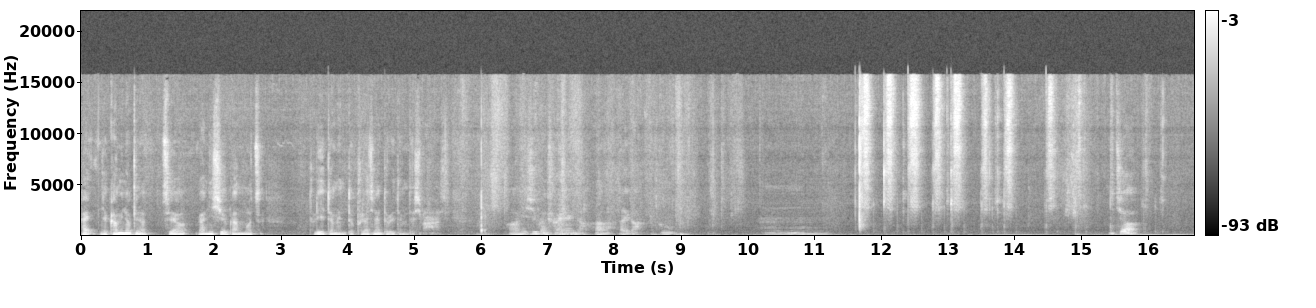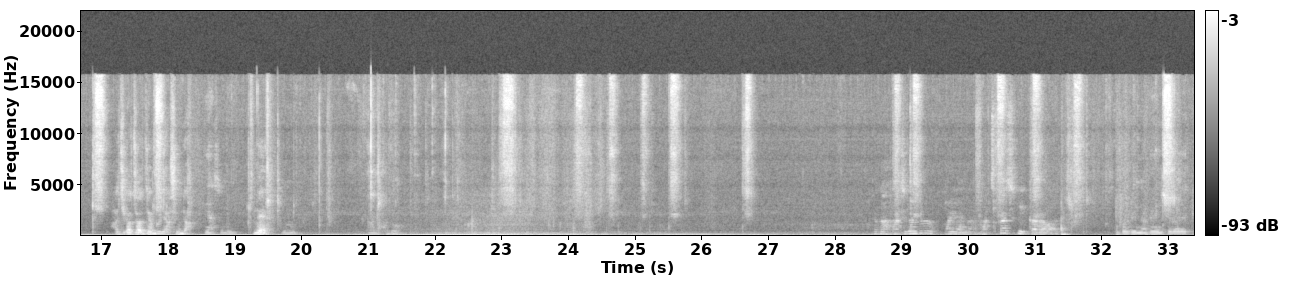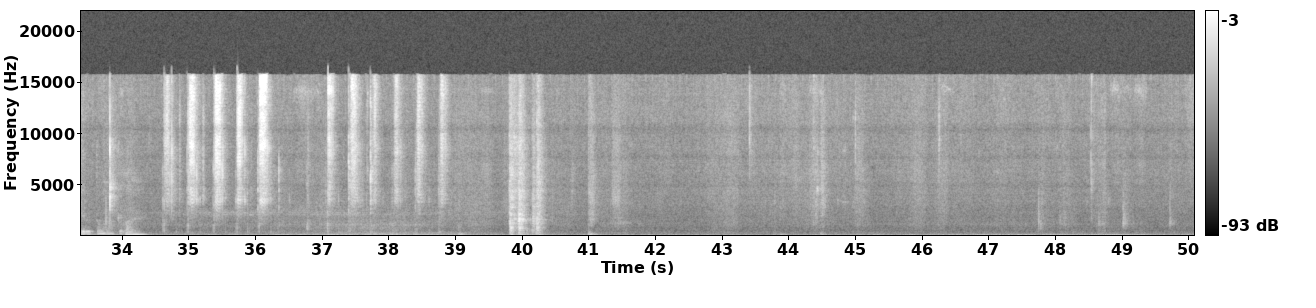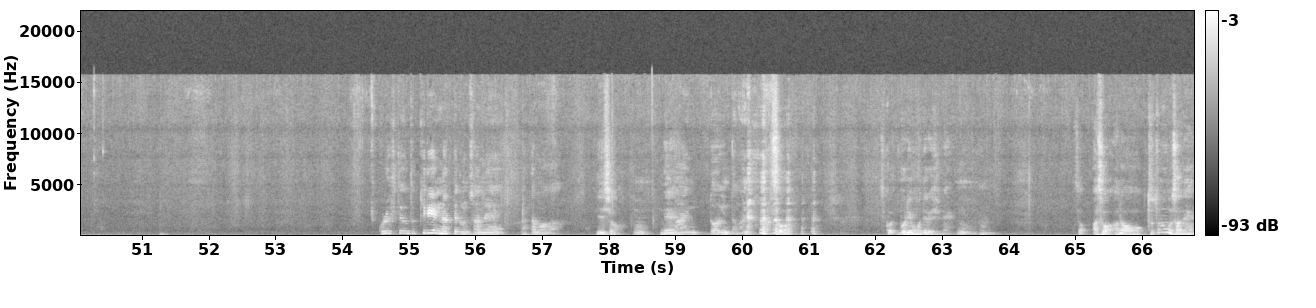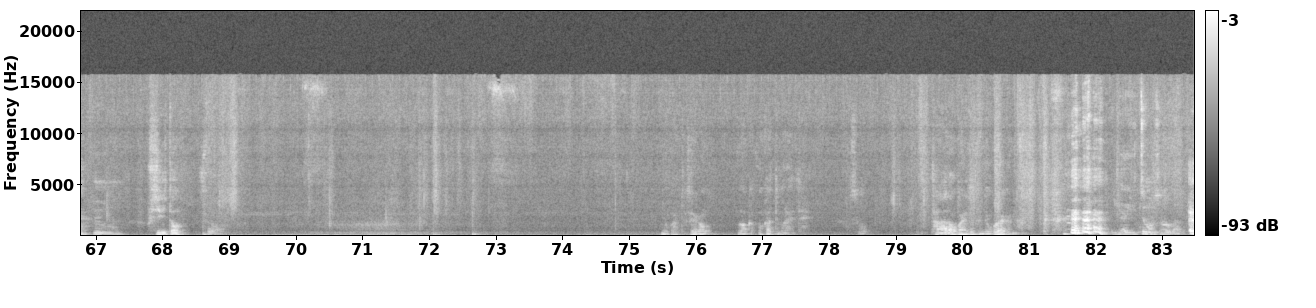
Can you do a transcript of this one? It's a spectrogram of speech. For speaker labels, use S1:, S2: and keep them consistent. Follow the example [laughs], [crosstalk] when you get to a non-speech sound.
S1: はい。じゃあ髪の毛のツヤが2週間持つトリートメントプラチナトリートメントします。ああ2週間使えないんだ。あああれか。
S2: うん。
S1: じゃあ8月は全部休みだ。
S2: 休み。
S1: ね。
S2: うん。
S1: なるほど
S2: だから8月あれやな20日過ぎからは踊りの練習ができると思うけど、
S1: はい。
S2: これしてると綺麗になってるんさね頭が
S1: いいでしょ？
S2: うん。
S1: ね。
S2: どういうんだかな。
S1: そう。これボリュームも出るしね。
S2: うん。
S1: うん。そう。あそう。あの整うさね
S2: うん。
S1: 不思議と。
S2: そう。
S1: よかった。それが分か分かってもらえて。
S2: そう。
S1: ただお金取ってんで怒られるからな。い
S2: やいつもそうだ [laughs]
